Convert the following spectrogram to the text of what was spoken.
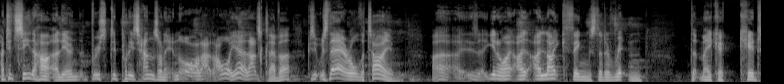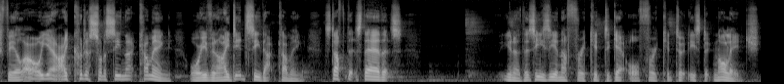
I did see the heart earlier, and Bruce did put his hands on it, and oh that, oh yeah, that's clever because it was there all the time. Uh, you know, I, I like things that are written that make a kid feel, oh yeah, I could have sort of seen that coming, or even I did see that coming. Stuff that's there that's, you know, that's easy enough for a kid to get, or for a kid to at least acknowledge.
